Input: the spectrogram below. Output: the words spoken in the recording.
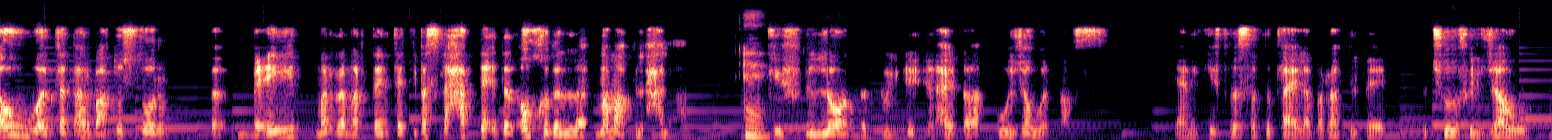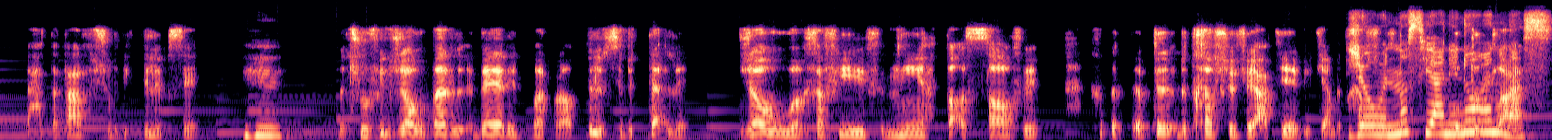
أول ثلاث أربع أسطر بعيد مرة مرتين ثلاثة بس لحتى أقدر أخذ نمط الحلقة. إيه؟ كيف اللون بده هيدا هو جو النص. يعني كيف بس تطلعي لبرات البيت بتشوفي الجو لحتى تعرفي شو بدك تلبسي. بتشوفي الجو بارد برا بتلبسي بالتقلة. جو خفيف منيح طقس صافي. بتخففي على ثيابك يعني بتخففي جو النص يعني نوع النص.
